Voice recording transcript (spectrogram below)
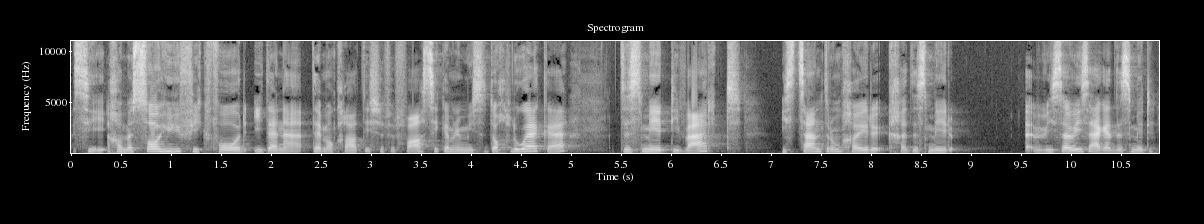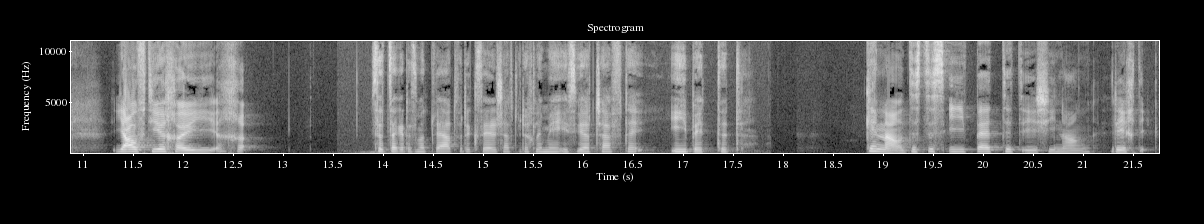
sie kommen so häufig vor in diesen demokratischen Verfassungen. Wir müssen doch schauen, dass wir die Werte ins Zentrum können rücken können, dass wir, äh, wie soll ich sagen, dass wir ja, auf die können... Sozusagen, dass man die Werte der Gesellschaft wieder ein bisschen mehr ins Wirtschaften einbettet. Genau, dass das eingebettet ist in Ang. Richtig.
